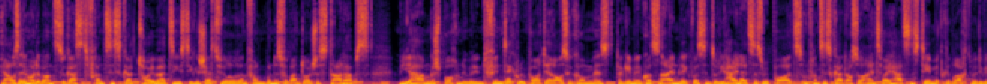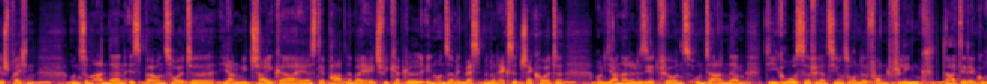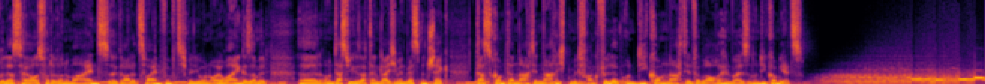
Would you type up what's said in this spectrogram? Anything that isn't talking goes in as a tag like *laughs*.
Ja, außerdem heute bei uns zu Gast Franziska Teubert. Sie ist die Geschäftsführerin von Bundesverband Deutsche Startups. Wir haben gesprochen über den Fintech-Report, der rausgekommen ist. Da geben wir einen kurzen Einblick, was sind so die Highlights des Reports. Und Franziska hat auch so ein, zwei Herzensthemen mitgebracht, über die wir sprechen. Und zum anderen ist bei uns heute Jan Mitschaika. Er ist der Partner bei HV Capital in unserem Investment- und Exit-Check heute. Und Jan analysiert für uns unter anderem die große Finanzierungsrunde von Flink. Da hat ja der Gorillas-Herausforderer Nummer eins äh, gerade 52 Millionen Euro eingesammelt gesammelt. Äh, und das, wie gesagt, dann gleich im Investment-Check. Das kommt dann nach den Nachrichten mit Frank Philipp und die kommen nach den Verbraucherhinweisen und die kommen jetzt.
